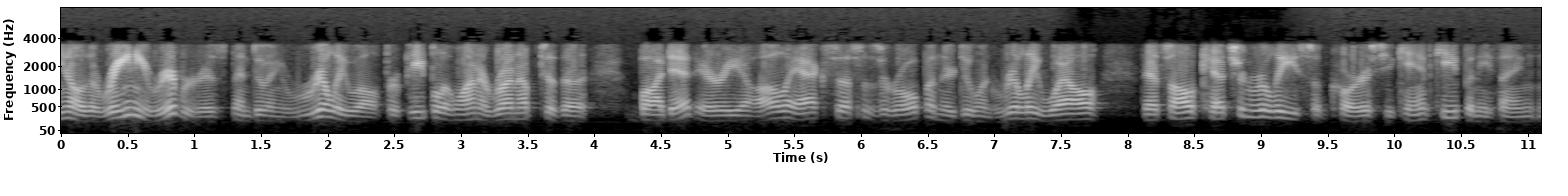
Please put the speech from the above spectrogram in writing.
you know, the Rainy River has been doing really well for people that want to run up to the Baudette area. All the accesses are open; they're doing really well. That's all catch and release, of course. You can't keep anything.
